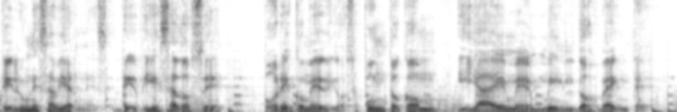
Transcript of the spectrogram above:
De lunes a viernes, de 10 a 12, por ecomedios.com y AM 1220.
